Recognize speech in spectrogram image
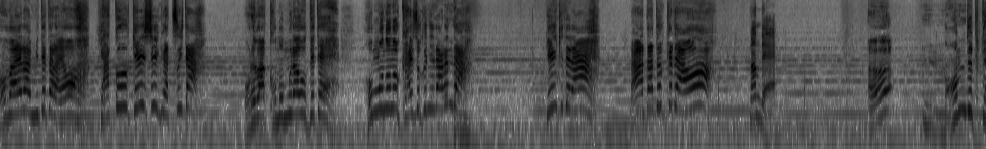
お前ら見てたらよやっと決心がついた俺はこの村を出て本物の海賊になるんだ元気でなまたどっかで会おうなんであなんでって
